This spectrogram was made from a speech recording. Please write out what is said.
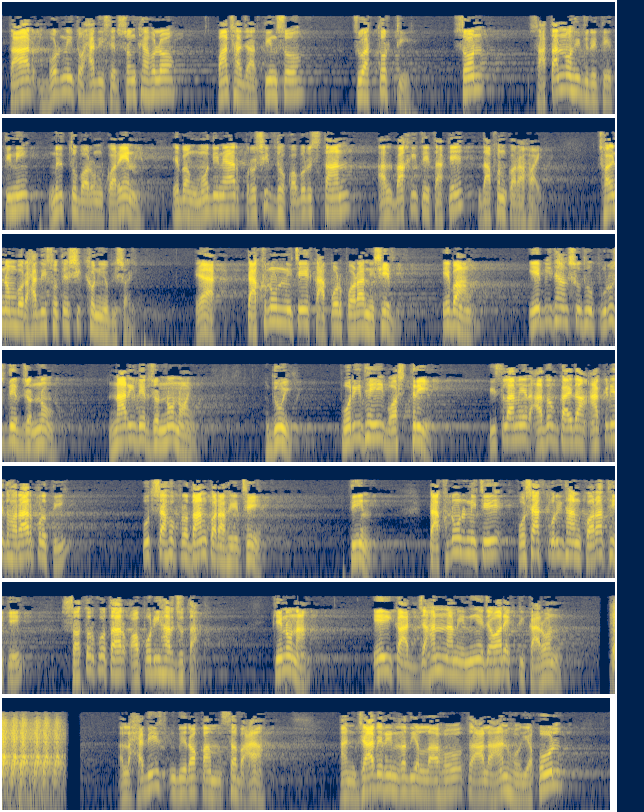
তার বর্ণিত হাদিসের সংখ্যা হল পাঁচ হাজার তিনশো চুয়াত্তরটি। সন সাতান্ন হিজড়িতে তিনি মৃত্যুবরণ করেন এবং মদিনার প্রসিদ্ধ কবরস্থান আল বাকিতে তাকে দাফন করা হয়। ছয় নম্বর হাদিস হতে শিক্ষণীয় বিষয়। এক টাকনুর নিচে কাপড় পরা নিষেধ এবং এ বিধান শুধু পুরুষদের জন্য, নারীদের জন্য নয়। দুই, পরিধেয়ী বস্ত্রে ইসলামের আদব কায়দা আঁকড়ে ধরার প্রতি উৎসাহ প্রদান করা হয়েছে তিন টাকনুর নিচে পোশাক পরিধান করা থেকে সতর্কতার অপরিহার্যতা কেননা এই কাজ জাহান নামে নিয়ে যাওয়ার একটি কারণ আল হাদিস বিরকম সাবআ عن جابر رضي الله تعالى عنه يقول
